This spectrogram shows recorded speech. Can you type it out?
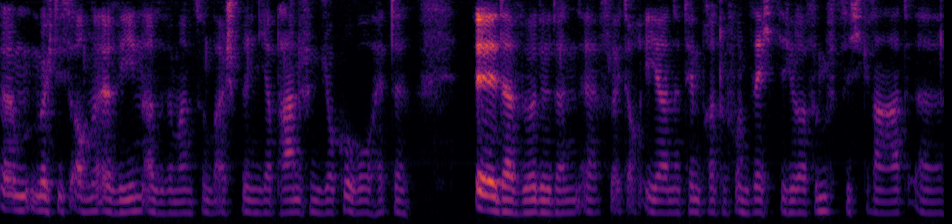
ähm, möchte ich es auch nur erwähnen. Also wenn man zum Beispiel einen japanischen Yokoro hätte, äh, da würde dann äh, vielleicht auch eher eine Temperatur von 60 oder 50 Grad äh,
